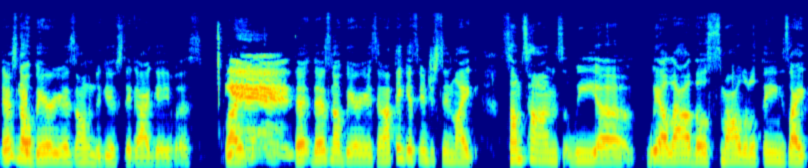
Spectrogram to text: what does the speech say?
there's no barriers on the gifts that God gave us. Like yes. there, there's no barriers, and I think it's interesting. Like sometimes we uh we allow those small little things, like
